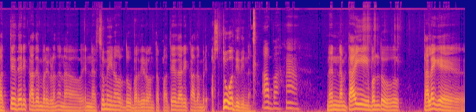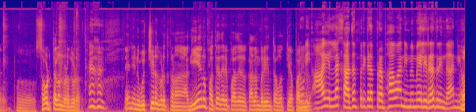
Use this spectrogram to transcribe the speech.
ಪತ್ತೇದಾರಿ ಕಾದಂಬರಿಗಳನ್ನು ನಾ ಎನ್ ನರಸಿಂಹಯ್ಯನವ್ರದ್ದು ಬರೆದಿರೋವಂಥ ಪತ್ತೇದಾರಿ ಕಾದಂಬರಿ ಅಷ್ಟು ಓದಿದ್ದೀನಿ ನಾನು. ನನ್ನ ನಮ್ಮ ತಾಯಿ ಬಂದು ತಲೆಗೆ ಸೌಟ್ ತಗೊಂಡು ಹೊಡೆದ್ಬಿಡೋರು ಏ ನಿನ್ ಹುಚ್ಚಿಡಿದು ಬಿಡದ್ ಕಣ. ಅದೇನು ಪತ್ತೇದಾರಿ ಪದ ಕಾದಂಬರಿ ಅಂತ ಓದ್ತೀಯಪ್ಪ ನೋಡಿ ಆ ಎಲ್ಲ ಕಾದಂಬರಿಗಳ ಪ್ರಭಾವ ನಿಮ್ಮ ಮೇಲೆ ಇರೋದ್ರಿಂದ ನೀವು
